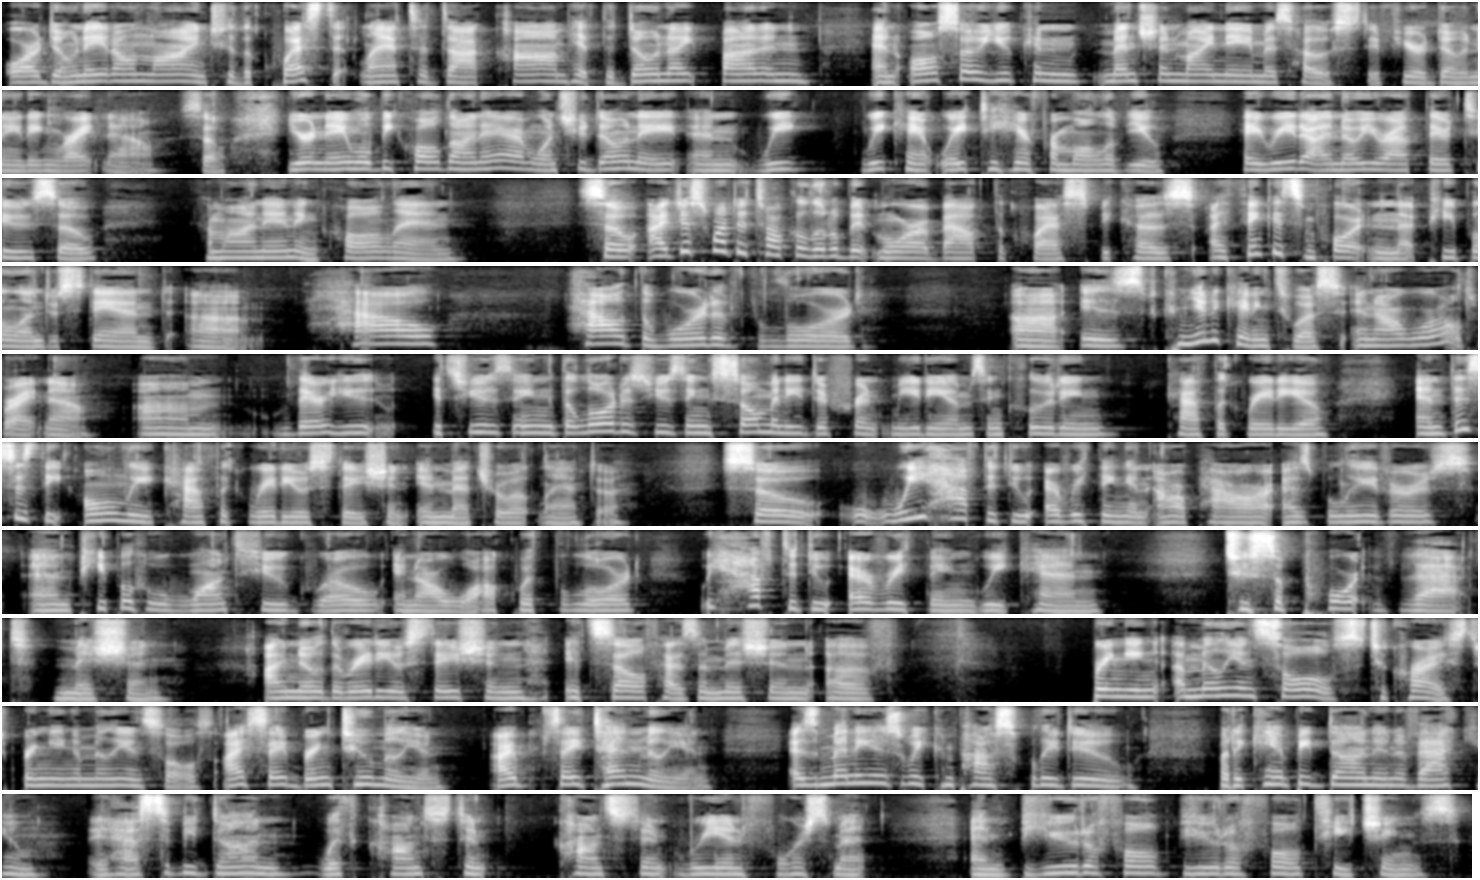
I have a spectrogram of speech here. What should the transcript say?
Or donate online to thequestatlanta.com. Hit the donate button. And also, you can mention my name as host if you're donating right now. So your name will be called on air once you donate. And we, we can't wait to hear from all of you. Hey, Rita, I know you're out there too. So come on in and call in. So I just want to talk a little bit more about the quest because I think it's important that people understand um, how how the word of the Lord uh, is communicating to us in our world right now. Um, they're u- it's using the Lord is using so many different mediums, including Catholic radio, and this is the only Catholic radio station in Metro Atlanta. So we have to do everything in our power as believers and people who want to grow in our walk with the Lord. We have to do everything we can to support that mission. I know the radio station itself has a mission of bringing a million souls to Christ, bringing a million souls. I say bring 2 million. I say 10 million, as many as we can possibly do. But it can't be done in a vacuum. It has to be done with constant, constant reinforcement and beautiful, beautiful teachings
